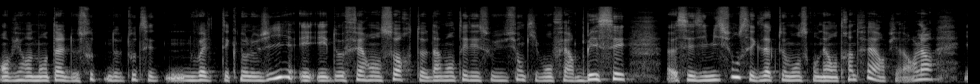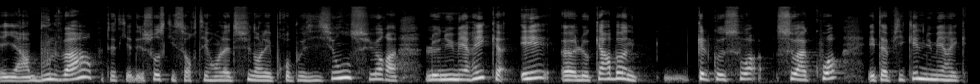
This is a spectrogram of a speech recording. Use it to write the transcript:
environnemental de, toutes ces nouvelles technologies et, de faire en sorte d'inventer des solutions qui vont faire baisser euh, ces émissions, c'est exactement ce qu'on est en train de faire. Puis alors là, il y, a un boulevard, peut-être qu'il y a des choses qui sortiront là-dessus dans les propositions sur le numérique et euh, le carbone quel que soit ce à quoi est appliqué le numérique.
